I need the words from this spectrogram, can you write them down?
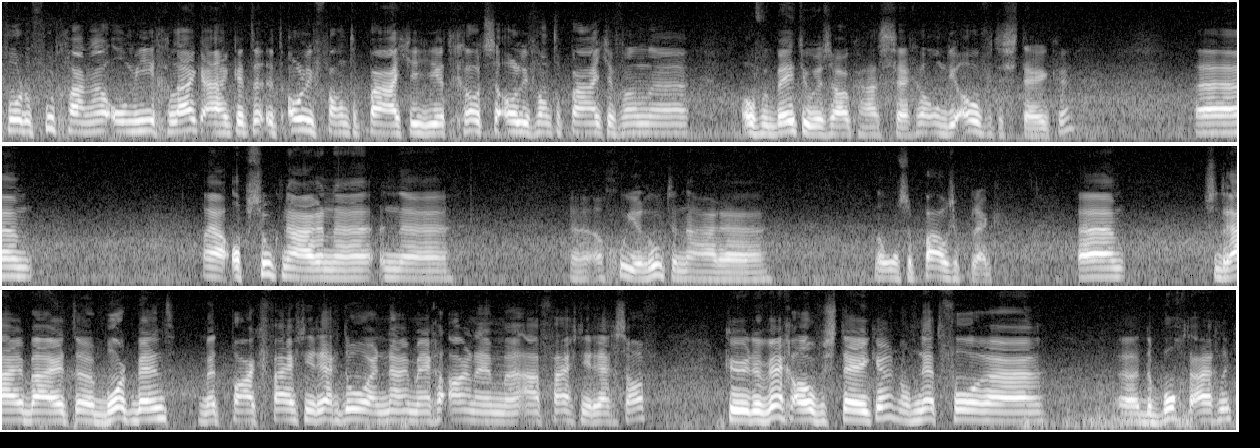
voor de voetganger om hier gelijk eigenlijk het, het olifantenpaadje, hier het grootste olifantenpaadje van over Betuwe zou ik haast zeggen, om die over te steken. Ehm, nou ja, op zoek naar een, een, een goede route naar naar onze pauzeplek. Um, zodra je bij het bord bent met park 15 rechtdoor en Nijmegen-Arnhem uh, A15 rechtsaf, kun je de weg oversteken, nog net voor de bocht eigenlijk.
